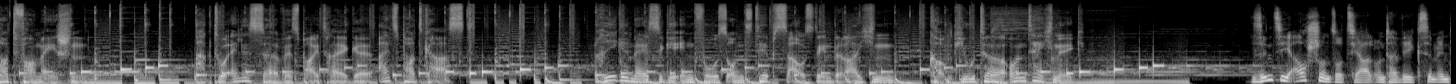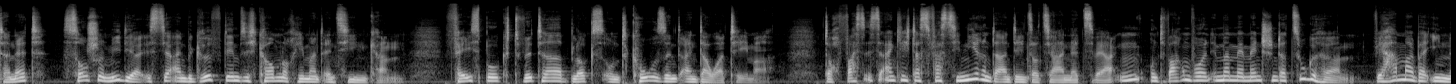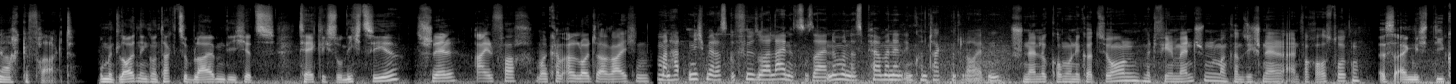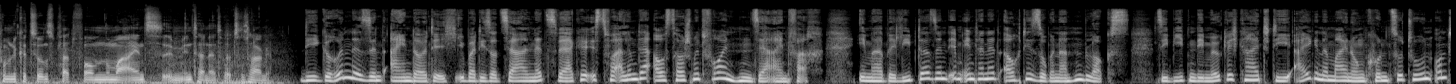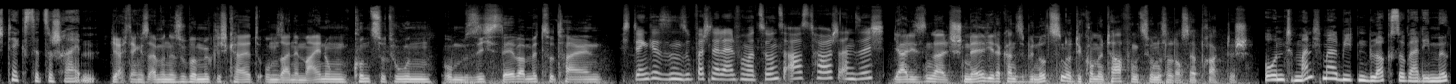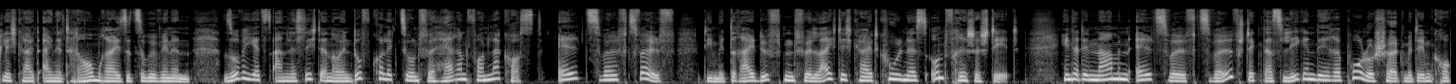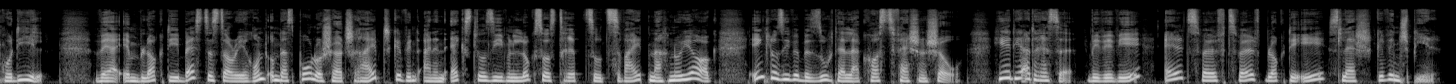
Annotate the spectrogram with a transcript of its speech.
Podformation. Aktuelle Servicebeiträge als Podcast. Regelmäßige Infos und Tipps aus den Bereichen Computer und Technik. Sind Sie auch schon sozial unterwegs im Internet? Social Media ist ja ein Begriff, dem sich kaum noch jemand entziehen kann. Facebook, Twitter, Blogs und Co sind ein Dauerthema. Doch was ist eigentlich das Faszinierende an den sozialen Netzwerken und warum wollen immer mehr Menschen dazugehören? Wir haben mal bei Ihnen nachgefragt um mit Leuten in Kontakt zu bleiben, die ich jetzt täglich so nicht sehe. Schnell, einfach, man kann alle Leute erreichen. Man hat nicht mehr das Gefühl, so alleine zu sein. Ne? Man ist permanent in Kontakt mit Leuten. Schnelle Kommunikation mit vielen Menschen, man kann sich schnell einfach ausdrücken. Ist eigentlich die Kommunikationsplattform Nummer eins im Internet heutzutage. Die Gründe sind eindeutig. Über die sozialen Netzwerke ist vor allem der Austausch mit Freunden sehr einfach. Immer beliebter sind im Internet auch die sogenannten Blogs. Sie bieten die Möglichkeit, die eigene Meinung kundzutun und Texte zu schreiben. Ja, ich denke, es ist einfach eine super Möglichkeit, um seine Meinung kundzutun, um sich selber mitzuteilen. Ich denke, es ist ein super schneller Informationsaustausch an sich. Ja, die sind halt schnell, jeder kann sie benutzen und die Kommentarfunktion ist halt auch sehr praktisch. Und manchmal bieten Blogs sogar die Möglichkeit, eine Traumreise zu gewinnen. So wie jetzt anlässlich der neuen Duftkollektion Kollektion für Herren von Lacoste, L1212, die mit drei Düften für Leichtigkeit, Coolness und Frische steht. Hinter dem Namen L1212 steckt das legendäre Poloshirt mit dem Krokodil. Wer im Blog die beste Story rund um das Poloshirt schreibt, gewinnt einen exklusiven Luxustrip zu zweit nach New York, inklusive Besuch der Lacoste Fashion Show. Hier die Adresse www.l1212blog.de slash Gewinnspiel.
